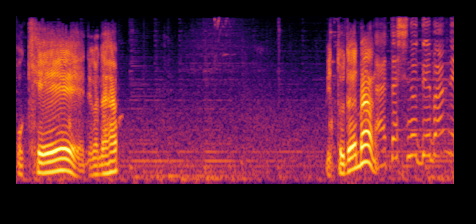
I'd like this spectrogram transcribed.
โอเค เดี๋ยวก่อนนะครับ ปิดตัวเดินบ้าง 私の出番ね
